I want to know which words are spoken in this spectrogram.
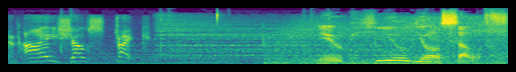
and I shall strike. You heal yourself.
